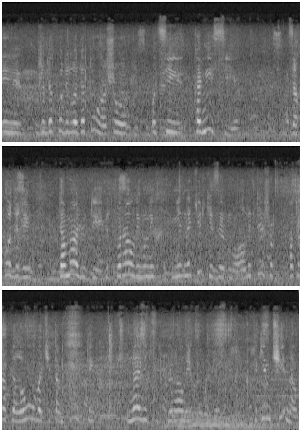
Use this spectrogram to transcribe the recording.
І вже доходило до того, що оці комісії заходили в дома людей, відбирали у них не, тільки зерно, але те, що потрапляло овочі, там фрукти, і навіть відбирали одяг. Таким чином,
